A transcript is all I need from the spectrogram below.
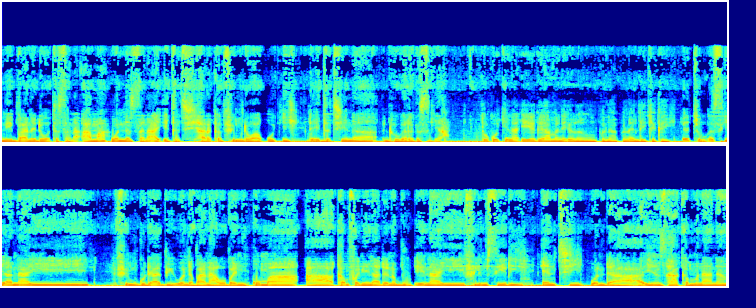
ni ba ni da wata sana'a ma wannan sana'a ita ce harkar fim da waƙoƙi da ita ce na dogara gaskiya. To ko kina iya gaya mana irin fina-finan da kika yi? Eh to gaskiya na yi fim guda biyu wanda ba nawa ba ne. Kuma a kamfani na da na buɗe na yi film seri yanci wanda yanzu haka muna nan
